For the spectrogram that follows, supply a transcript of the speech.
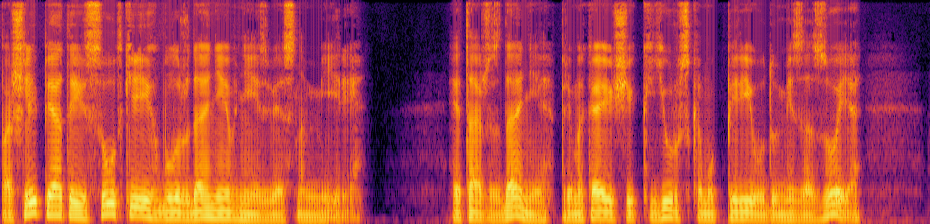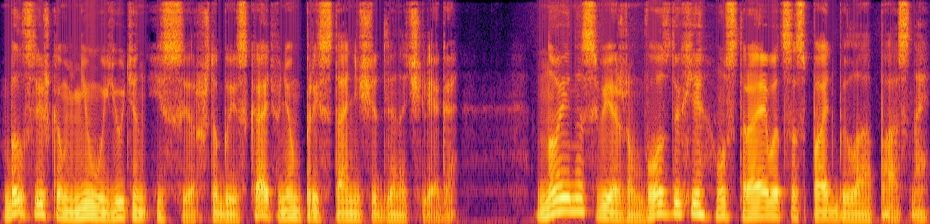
Пошли пятые сутки их блуждания в неизвестном мире. Этаж здания, примыкающий к юрскому периоду мезозоя, был слишком неуютен и сыр, чтобы искать в нем пристанище для ночлега. Но и на свежем воздухе устраиваться спать было опасно.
